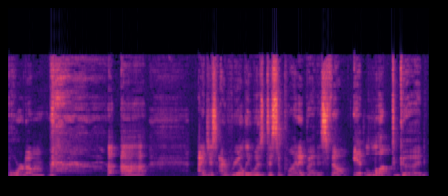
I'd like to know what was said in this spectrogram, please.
boredom. uh, I just, I really was disappointed by this film. It looked good,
